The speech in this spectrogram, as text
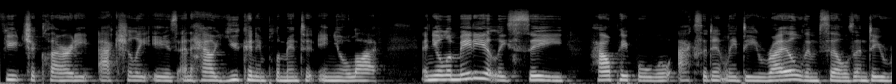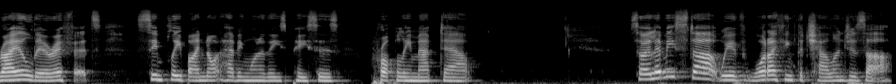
future clarity actually is and how you can implement it in your life and you'll immediately see how people will accidentally derail themselves and derail their efforts simply by not having one of these pieces properly mapped out. So, let me start with what I think the challenges are.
